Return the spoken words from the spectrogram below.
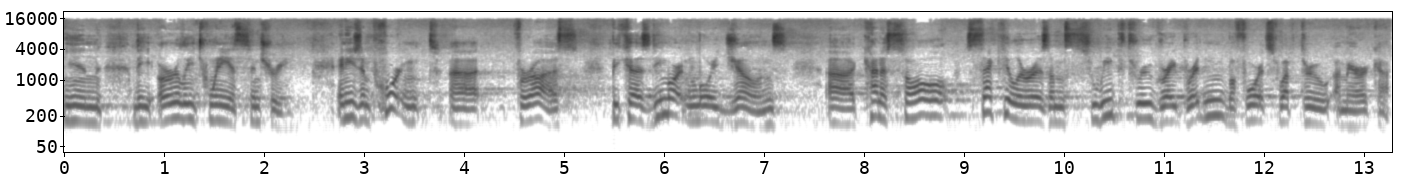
in the early 20th century. And he's important uh, for us because D. Martyn Lloyd-Jones uh, kind of saw secularism sweep through Great Britain before it swept through America.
